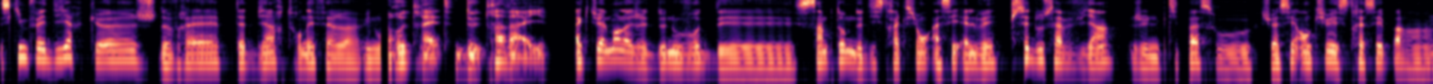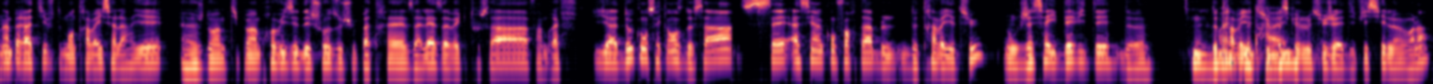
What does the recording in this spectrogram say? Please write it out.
Ce qui me fait dire que je devrais peut-être bien retourner faire euh, une retraite de travail. Actuellement, là, j'ai de nouveau des symptômes de distraction assez élevés. Je sais d'où ça vient. J'ai une petite passe où je suis assez anxieux et stressé par un impératif de mon travail salarié. Euh, je dois un petit peu improviser des choses où je suis pas très à l'aise avec tout ça. Enfin bref, il y a deux conséquences de ça. C'est assez inconfortable de travailler dessus. Donc j'essaye d'éviter de de travailler dessus parce que le sujet est difficile, voilà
